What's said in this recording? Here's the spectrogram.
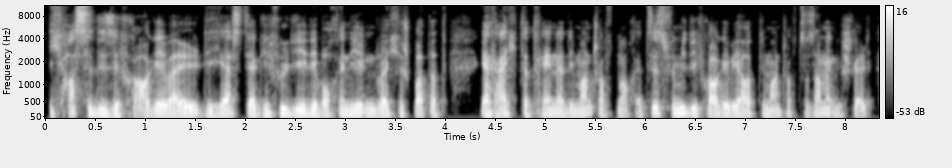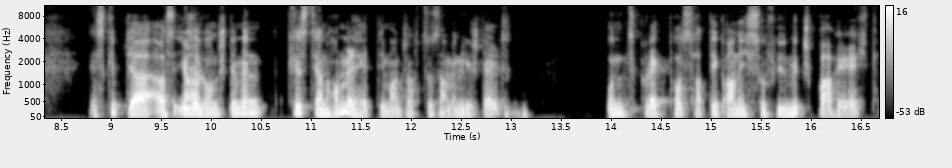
ich hasse diese Frage, weil die erste ja gefühlt jede Woche in irgendwelcher Sportart erreicht der Trainer die Mannschaft noch. Jetzt ist für mich die Frage, wer hat die Mannschaft zusammengestellt? Es gibt ja aus ja. Iserlohn Stimmen, Christian Hommel hätte die Mannschaft zusammengestellt und Greg Poss hatte gar nicht so viel Mitspracherecht.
